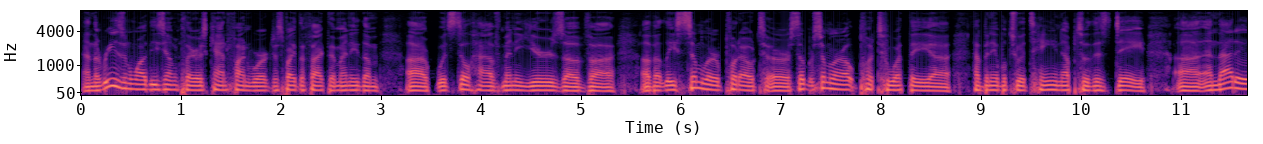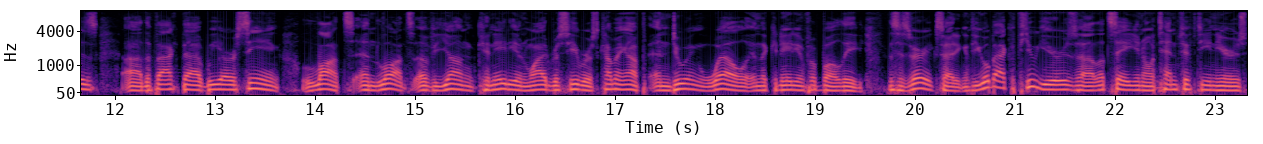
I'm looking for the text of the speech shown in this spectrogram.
and the reason why these young players can't find work, despite the fact that many of them uh, would still have many years of of at least similar put out or similar output to what they have been able to attain up to this day, and that is the fact that we are seeing lots and lots of young Canadian wide receivers coming up and doing well in the Canadian Football League. This is very exciting. If you go back a few years, uh, let's say you know 10, 15 years,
